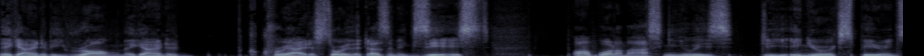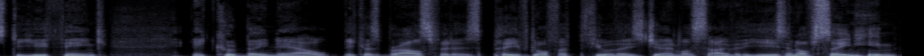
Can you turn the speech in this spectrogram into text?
they're going to be wrong. They're going to create a story that doesn't exist. Um, what I'm asking you is, do you, in your experience, do you think it could be now because Brailsford has peeved off a few of these journalists over the years, and I've seen him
